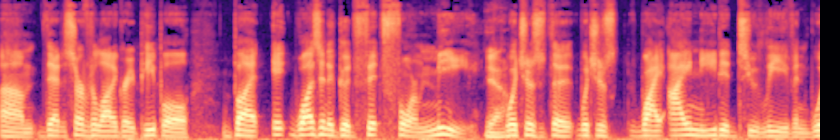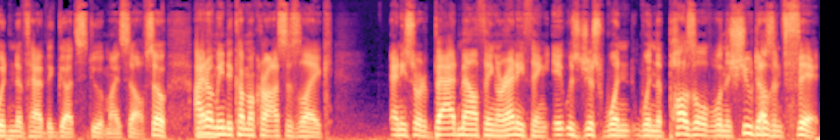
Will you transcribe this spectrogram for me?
um, that served a lot of great people, but it wasn't a good fit for me. Yeah. Which was the which is why I needed to leave and wouldn't have had the guts to do it myself. So I don't mean to come across as like any sort of bad mouthing or anything. It was just when when the puzzle when the shoe doesn't fit,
